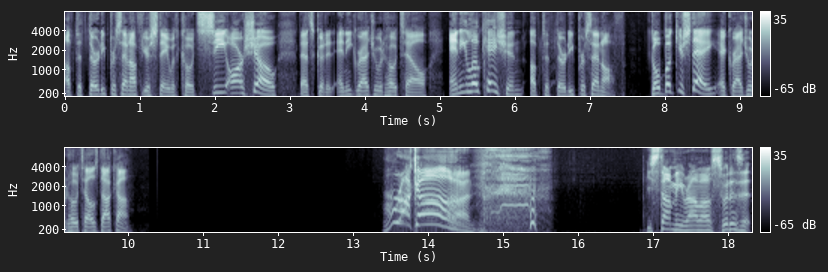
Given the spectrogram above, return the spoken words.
up to 30% off your stay with code CR Show. That's good at any graduate hotel, any location, up to 30% off. Go book your stay at graduatehotels.com. Rock on! you stumped me, Ramos. What is it?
